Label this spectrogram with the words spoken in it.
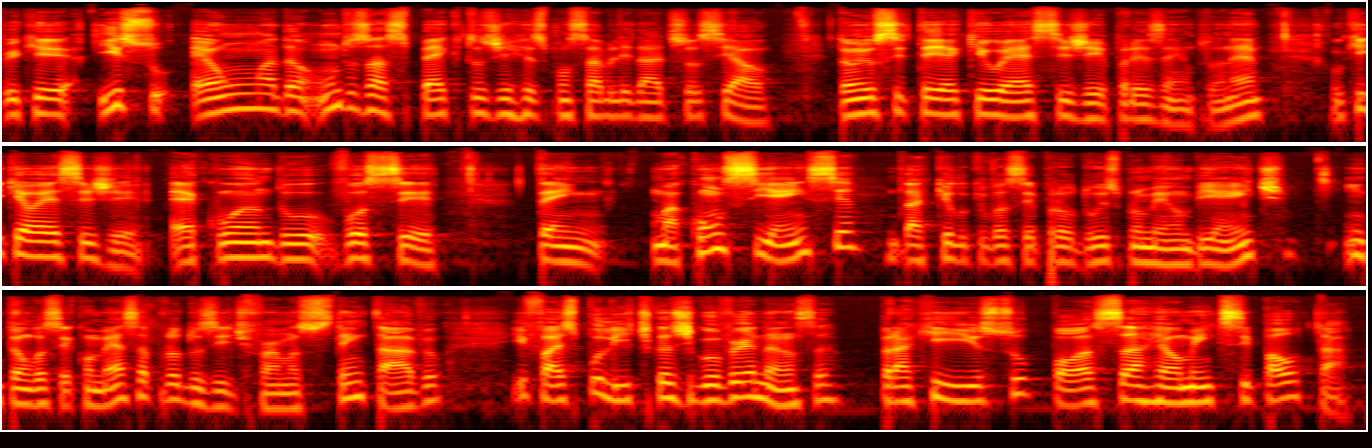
Porque isso é uma da, um dos aspectos de responsabilidade social. Então eu citei aqui o ESG, por exemplo. Né? O que, que é o ESG? É quando você tem uma consciência daquilo que você produz para o meio ambiente, então você começa a produzir de forma sustentável e faz políticas de governança para que isso possa realmente se pautar.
